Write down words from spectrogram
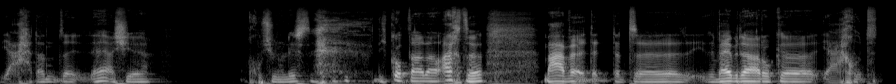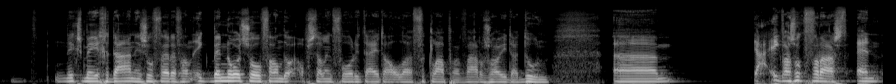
ja, dan, hè, als je. Goed journalist, die komt daar dan achter. Maar we, dat, eh, hebben daar ook. eh, ja, goed. Niks mee gedaan in zoverre van. Ik ben nooit zo van de opstelling voor die tijd al eh, verklappen. Waarom zou je dat doen? Ehm, ja, ik was ook verrast. En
